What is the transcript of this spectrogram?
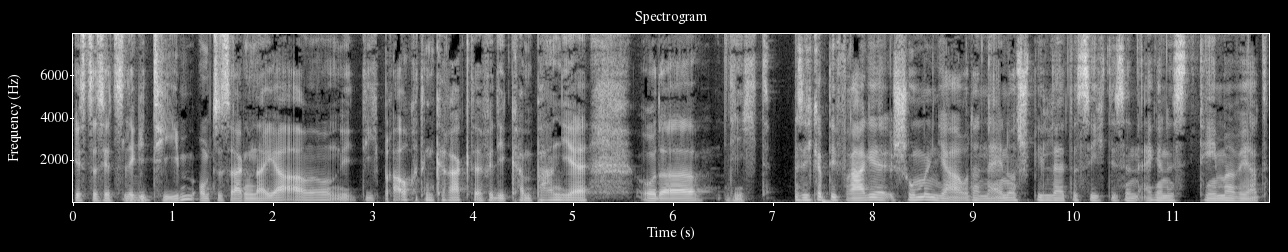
Ist das jetzt legitim, um zu sagen, na ja, ich brauche den Charakter für die Kampagne oder nicht? Also ich glaube, die Frage Schummeln ja oder nein aus Spielleitersicht ist ein eigenes Thema wert.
